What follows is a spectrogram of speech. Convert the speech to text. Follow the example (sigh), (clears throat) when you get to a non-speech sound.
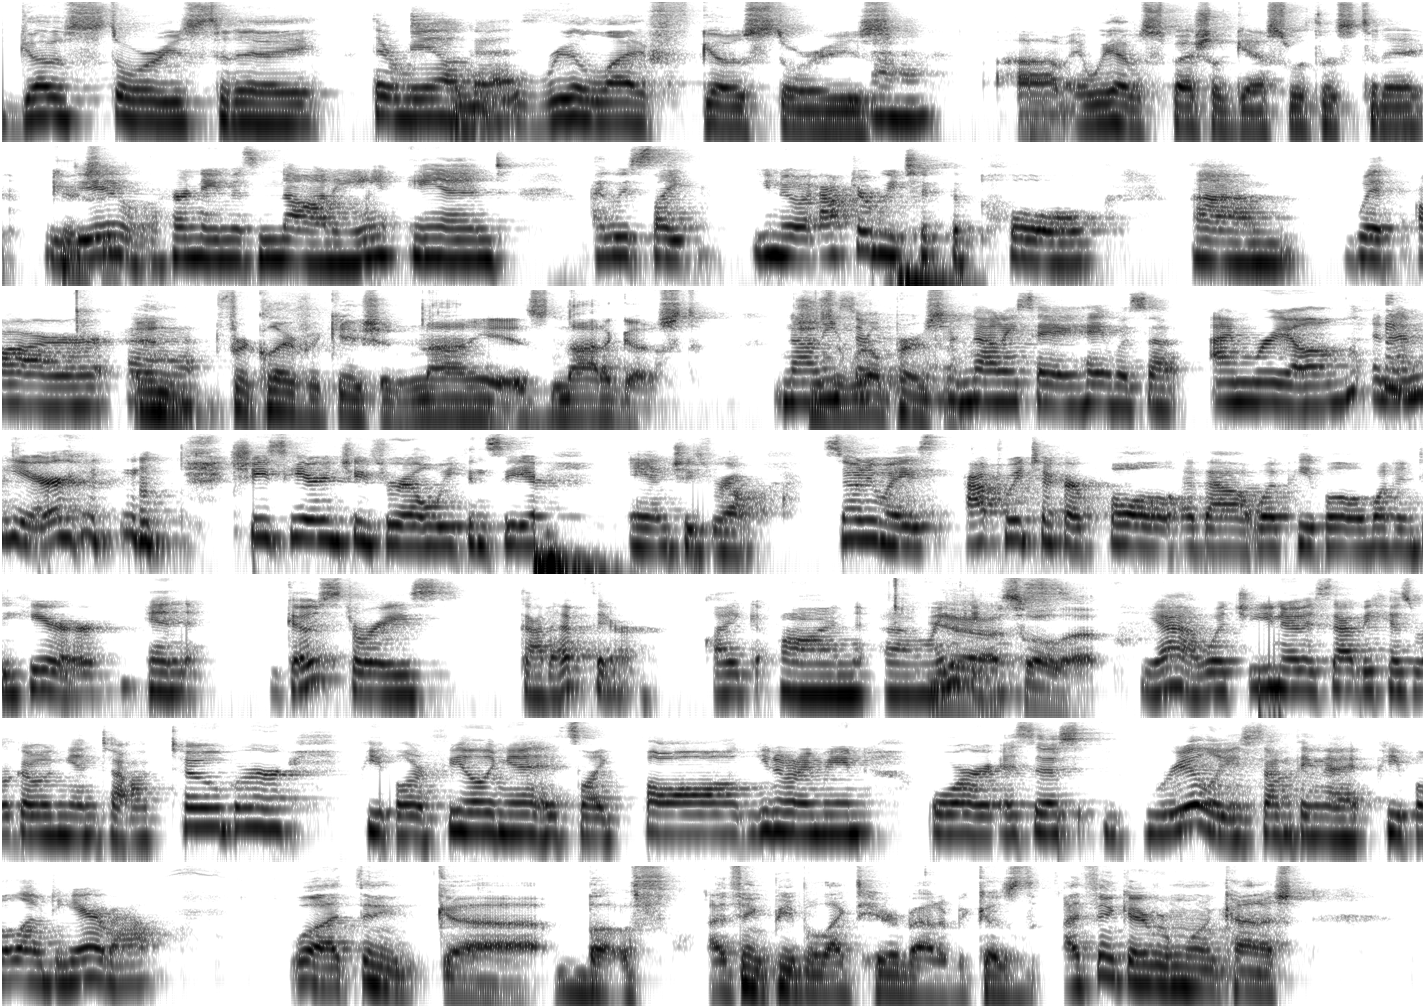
ghost stories today. The real ghost. Real life ghost stories. Uh-huh. Um, and we have a special guest with us today. We Casey. do. Her name is Nonie. And I was like, you know, after we took the poll um, with our. Uh, And for clarification, Nonie is not a ghost. Nonie she's a real person. Nonie say, hey, what's up? I'm real and I'm here. (laughs) she's here and she's real. We can see her and she's real. So, anyways, after we took our poll about what people wanted to hear, and ghost stories got up there, like on uh, rankings. Yeah, I saw that. Yeah, which you know is that because we're going into October, people are feeling it. It's like fall. You know what I mean? Or is this really something that people love to hear about? Well, I think uh, both. I think people like to hear about it because I think everyone kind of,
